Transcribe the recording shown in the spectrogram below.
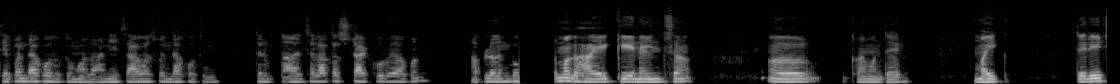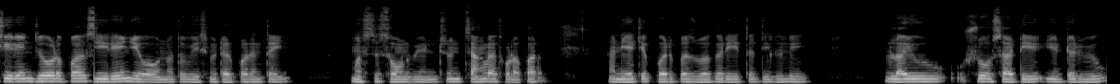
ते पण दाखवतो तुम्हाला आणि याचा आवाज पण दाखवतो मी. तर चला आता स्टार्ट करूया आपण आपलं अनबॉक्स मग हा एक के नाईनचा काय म्हणता येईल? माईक तर याची रेंज जवळपास जी रेंज आहे भावना तो वीस मीटर पर्यंत मस्त साऊंड बिंड चांगला आहे थोडाफार. आणि याचे पर्पज वगैरे इथं दिलेले लाईव्ह शोसाठी इंटरव्ह्यू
